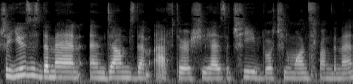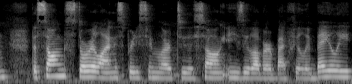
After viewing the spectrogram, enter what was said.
She uses the man and dumps them after she has achieved what she wants from the man. The song's storyline is pretty similar to the song Easy Lover by Philip Bailey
